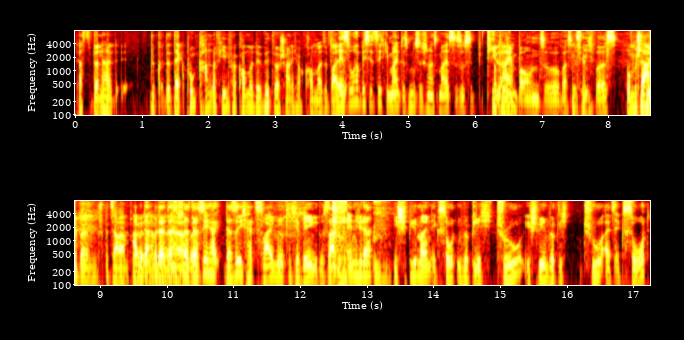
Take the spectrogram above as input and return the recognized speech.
dass du dann halt, du, der Punkt kann auf jeden Fall kommen und der wird wahrscheinlich auch kommen. Also bald, Äh, so habe ich es jetzt nicht gemeint, das muss ich schon als Meister so subtil Okay, einbauen, so was weiß Okay. ich was. wo wir beim Spezialabenteuer Aber da, aber da, das, ja. das, sehe halt, da sehe ich halt zwei mögliche Wege. Du sagst entweder, ich spiele meinen Exoten wirklich true, ich spiele ihn wirklich true als Exot,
